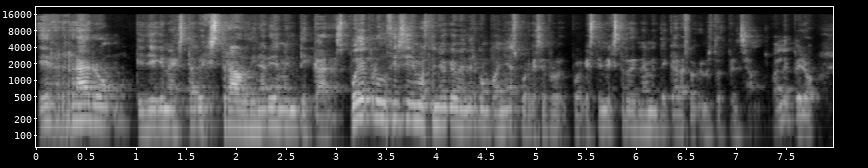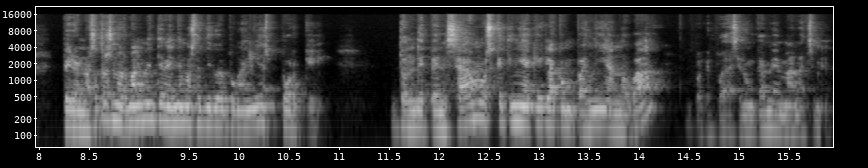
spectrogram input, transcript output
es raro que lleguen a estar extraordinariamente caras. Puede producirse y hemos tenido que vender compañías porque, porque estén extraordinariamente caras lo que nosotros pensamos, ¿vale? Pero, pero nosotros normalmente vendemos este tipo de compañías porque donde pensábamos que tenía que ir la compañía no va, porque puede ser un cambio de management,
